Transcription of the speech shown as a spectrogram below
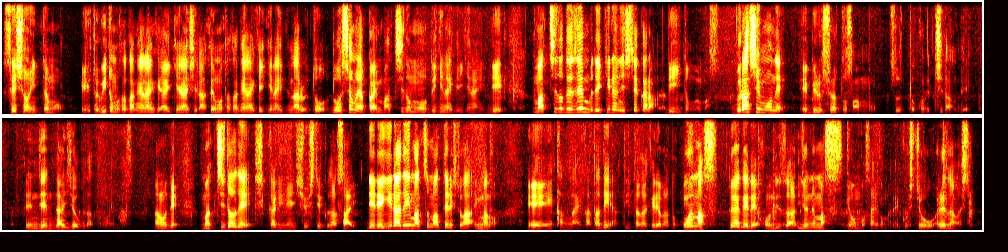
セッション行っても8ビートも叩けなきゃいけないしラテンも叩けなきゃいけないってなるとどうしてもやっぱりマッチ度もできなきゃいけないんでマッチ度で全部できるようにしてからでいいと思います。ブラシもねビル・シャットさんもずっとこれチダンで全然大丈夫だと思います。なのでマッチ度でしっかり練習してください。でレギュラーで今詰まってる人は今のえー、考え方でやっていただければと思います。というわけで本日は以上になります。今日も最後までご視聴ありがとうございました。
